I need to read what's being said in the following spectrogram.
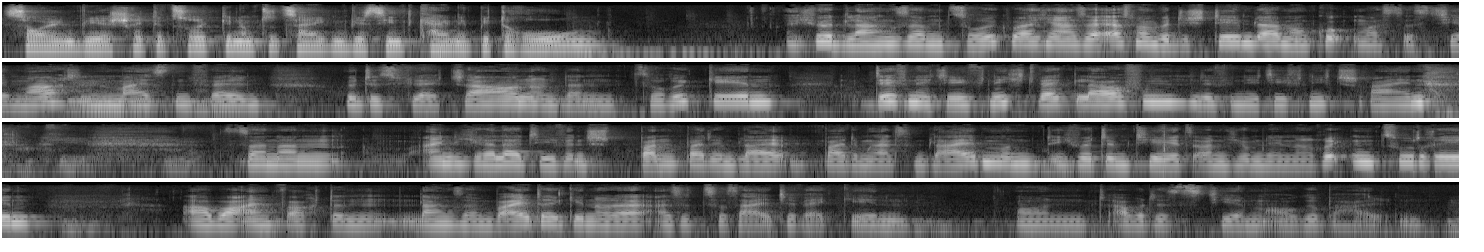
Sollen wir Schritte zurückgehen, um zu zeigen, wir sind keine Bedrohung? Ich würde langsam zurückweichen. Also erstmal würde ich stehen bleiben und gucken, was das Tier macht. In den mhm. meisten Fällen würde es vielleicht schauen und dann zurückgehen. Definitiv nicht weglaufen, definitiv nicht schreien, okay. ja. sondern eigentlich relativ entspannt bei dem, bei dem Ganzen bleiben. Und ich würde dem Tier jetzt auch nicht um den Rücken zudrehen, mhm. aber einfach dann langsam weitergehen oder also zur Seite weggehen. Mhm. Und aber das Tier im Auge behalten. Mhm.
